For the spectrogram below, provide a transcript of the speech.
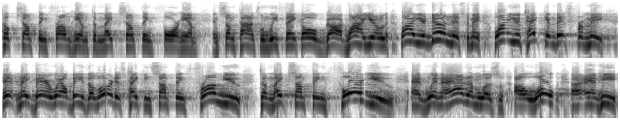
took something from him to make something for him. And sometimes when we think, oh God, why are you, why are you doing this to me? Why are you taking this from me? It may very well be the Lord is taking something from you to make something for you. And when Adam was awoke uh, and he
